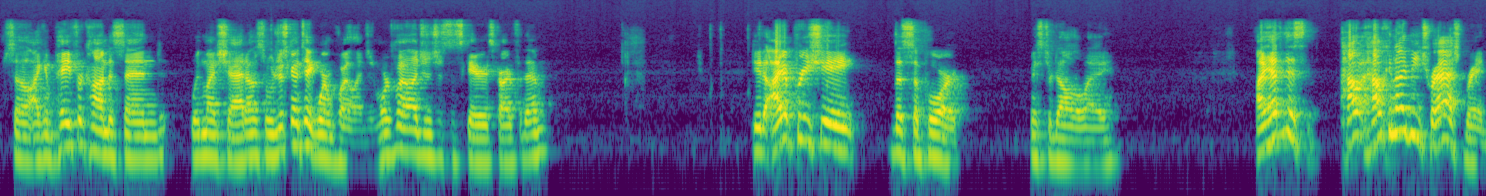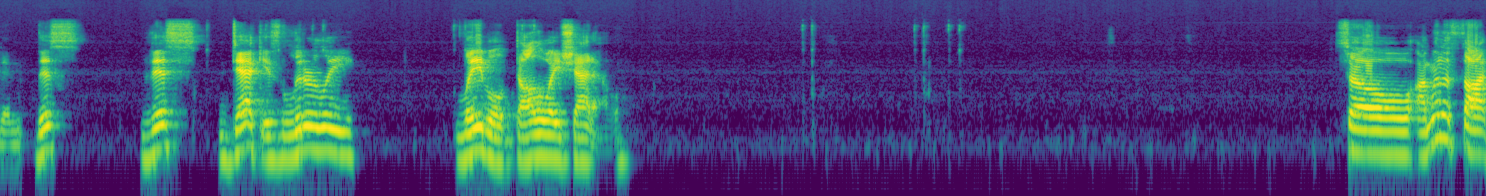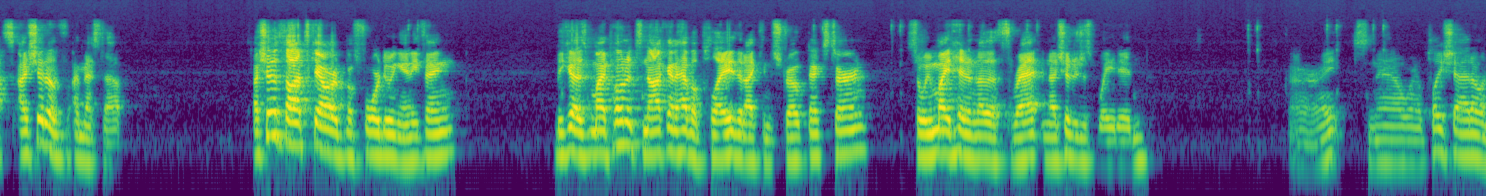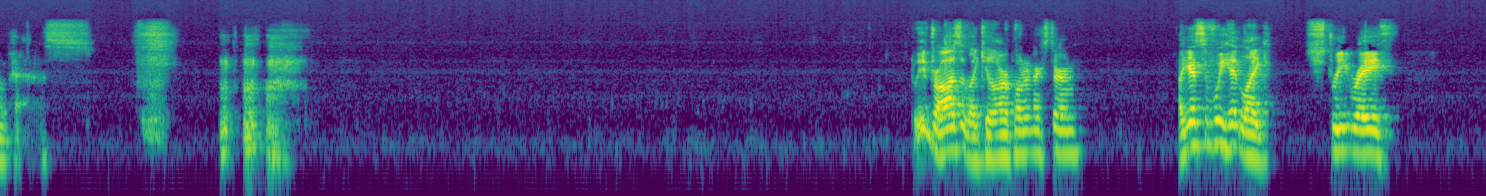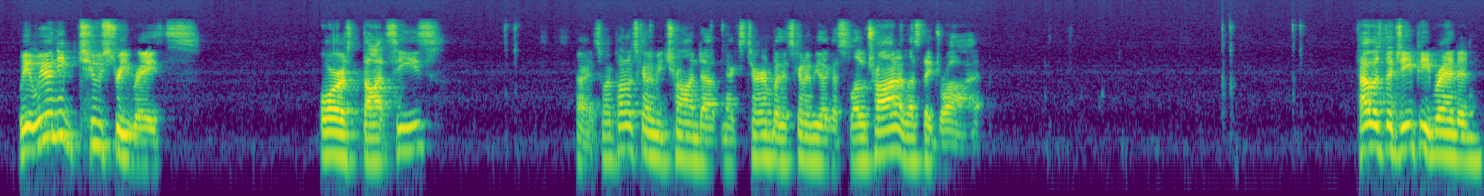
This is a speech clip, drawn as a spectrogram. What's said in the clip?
So I can pay for condescend with my shadow. So we're just gonna take Wurmcoil Engine. Wurmcoil Engine is just the scariest card for them. Dude, I appreciate the support, Mr. Dalloway. I have this. How how can I be trash, Brandon? This this deck is literally labeled Dalloway Shadow. So I'm gonna thoughts. I should have. I messed up. I should have thought scoured before doing anything, because my opponent's not gonna have a play that I can stroke next turn. So we might hit another threat, and I should have just waited. All right. So now we're gonna play shadow and pass. Do we have draws that like kill our opponent next turn? I guess if we hit like Street Wraith, we we would need two Street Wraiths or Thoughtseize. All right, so my opponent's going to be troned up next turn, but it's going to be like a slow tron unless they draw it. How was the GP, Brandon?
